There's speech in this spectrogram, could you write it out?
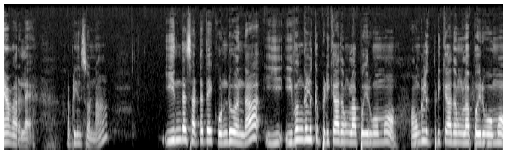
ஏன் வரலை அப்படின்னு சொன்னால் இந்த சட்டத்தை கொண்டு வந்தால் இவங்களுக்கு பிடிக்காதவங்களா போயிடுவோமோ அவங்களுக்கு பிடிக்காதவங்களா போயிடுவோமோ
